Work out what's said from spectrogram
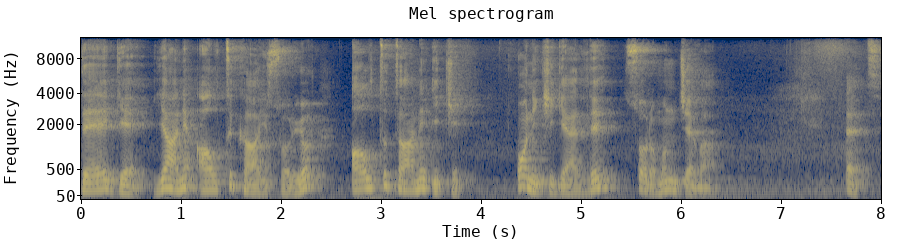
DG yani 6K'yı soruyor. 6 tane 2. 12 geldi sorumun cevabı. Evet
